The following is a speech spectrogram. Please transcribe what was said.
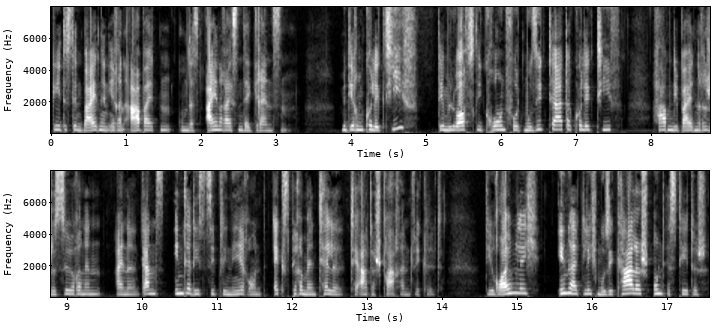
geht es den beiden in ihren Arbeiten um das Einreißen der Grenzen. Mit ihrem Kollektiv, dem Lwowski-Kronfurt Musiktheaterkollektiv, haben die beiden Regisseurinnen eine ganz interdisziplinäre und experimentelle Theatersprache entwickelt, die räumlich, inhaltlich, musikalisch und ästhetisch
